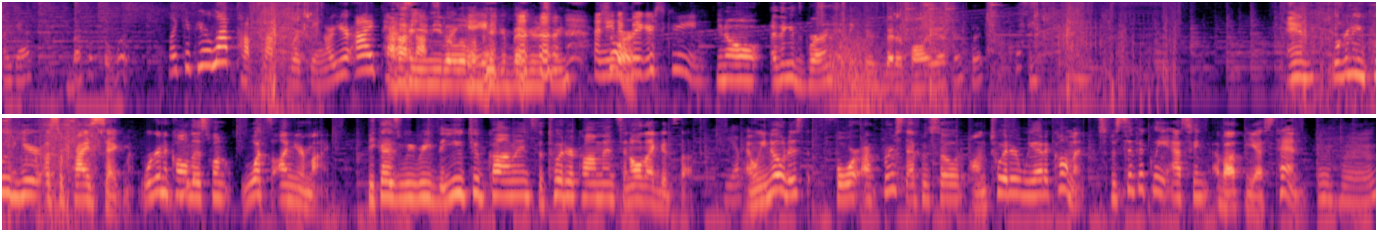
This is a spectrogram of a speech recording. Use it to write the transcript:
I guess. Back up to what? Like if your laptop stops working or your iPad Ah, stops you need a little bigger- bigger screen? I need Sure. a bigger screen. You know, I think it's burn. I think there's better quality out there, but we'll see. And we're going to include here a surprise segment. We're going to call this one What's on Your Mind? Because we read the YouTube comments, the Twitter comments, and all that good stuff. Yep. And we noticed for our first episode on Twitter, we had a comment specifically asking about the S10. Mm-hmm.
